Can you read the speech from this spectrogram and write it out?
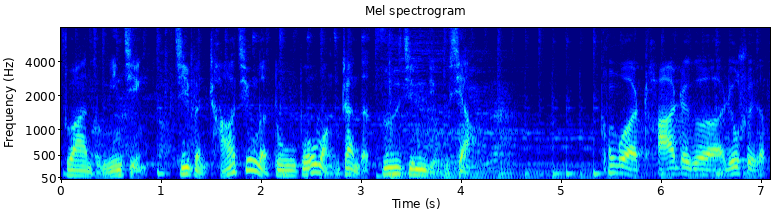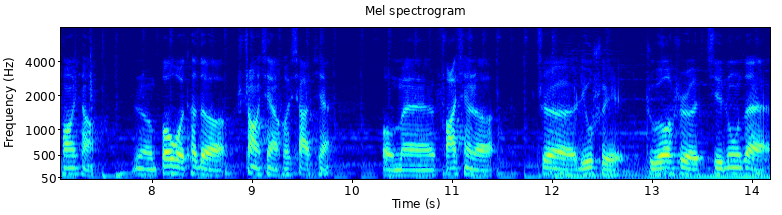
专案组民警基本查清了赌博网站的资金流向。通过查这个流水的方向，嗯，包括它的上线和下线，我们发现了这流水主要是集中在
